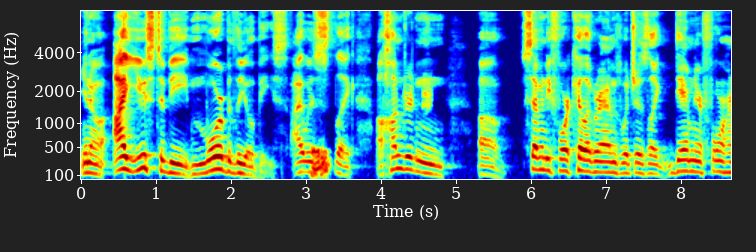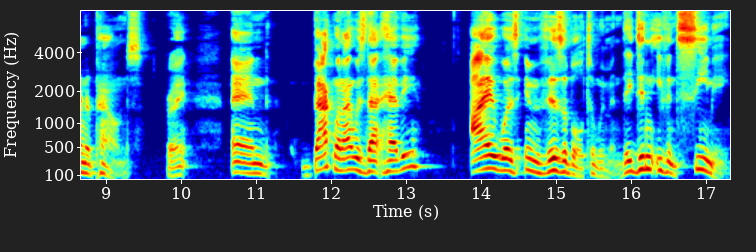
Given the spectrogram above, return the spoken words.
You know, I used to be morbidly obese. I was like 174 uh, kilograms, which is like damn near 400 pounds, right? And back when I was that heavy, I was invisible to women. They didn't even see me.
